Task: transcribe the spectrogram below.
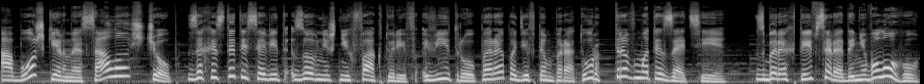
або шкірне сало, щоб захиститися від зовнішніх факторів вітру, перепадів температур, травматизації, зберегти всередині вологу,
